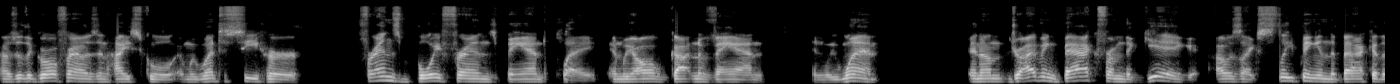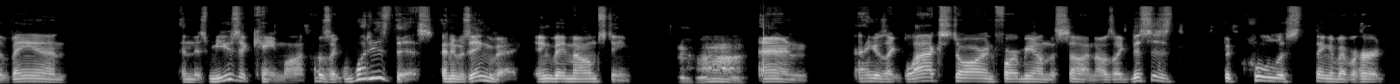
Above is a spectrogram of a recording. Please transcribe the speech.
I was with a girlfriend. I was in high school, and we went to see her friend's boyfriend's band play, and we all got in a van and we went. And I'm driving back from the gig. I was like sleeping in the back of the van, and this music came on. I was like, "What is this?" And it was Yngwie, Yngwie Malmsteen, uh-huh. and I think it was like Black Star and Far Beyond the Sun. I was like, "This is the coolest thing I've ever heard.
